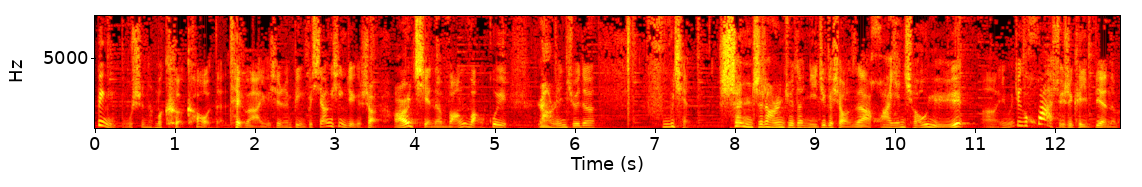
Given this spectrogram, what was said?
并不是那么可靠的，对吧？有些人并不相信这个事儿，而且呢，往往会让人觉得肤浅。甚至让人觉得你这个小子啊，花言巧语啊，因为这个话谁是可以变的嘛，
